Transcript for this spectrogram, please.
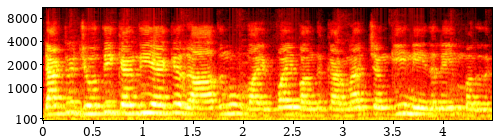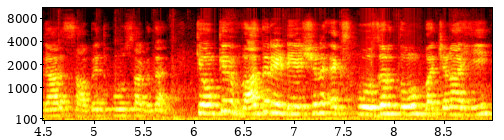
ਡਾਕਟਰ ਜੋਤੀ ਕਹਿੰਦੀ ਹੈ ਕਿ ਰਾਤ ਨੂੰ ਵਾਈਫਾਈ ਬੰਦ ਕਰਨਾ ਚੰਗੀ ਨੀਂਦ ਲਈ ਮਦਦਗਾਰ ਸਾਬਿਤ ਹੋ ਸਕਦਾ ਹੈ, ਕਿਉਂਕਿ ਵੱਧ ਰੇਡੀਏਸ਼ਨ ਐਕਸਪੋਜ਼ਰ ਤੋਂ ਬਚਣਾ ਹੀ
